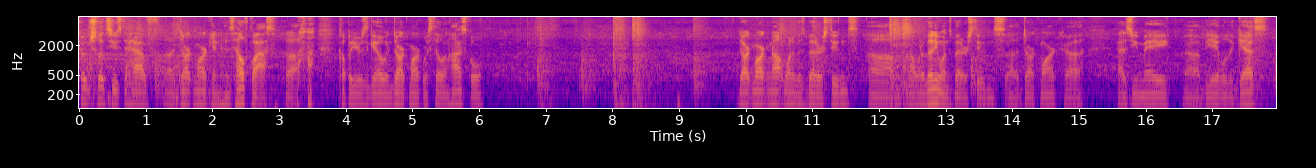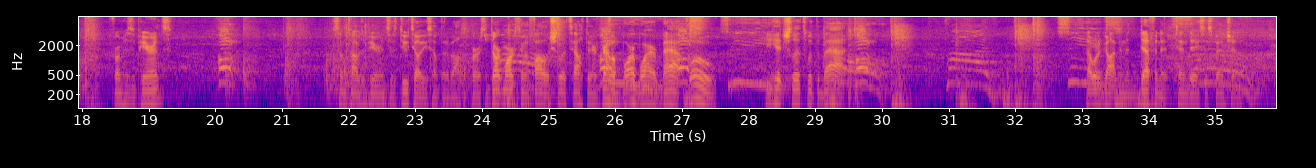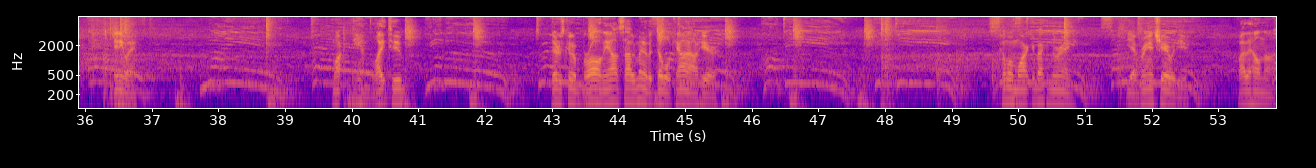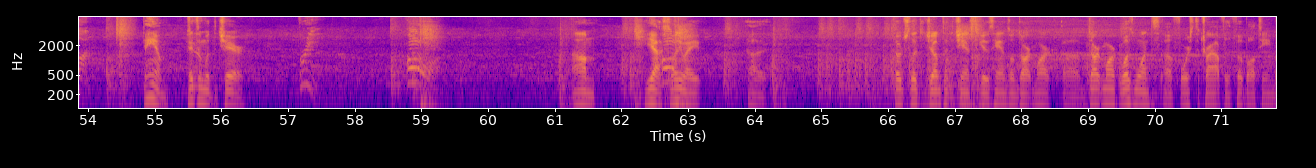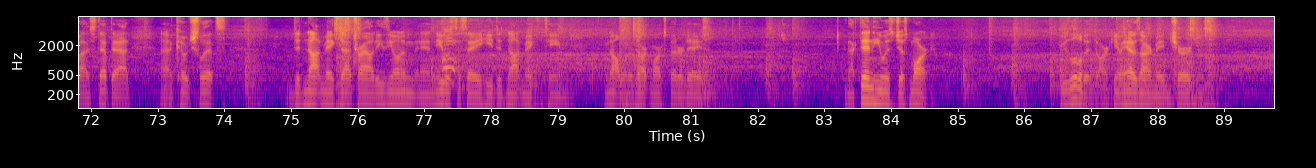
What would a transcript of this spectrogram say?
Coach Schlitz used to have uh, Dark Mark in his health class uh, a couple years ago when Dark Mark was still in high school. Dark Mark, not one of his better students, um, not one of anyone's better students. Uh, Dark Mark, uh, as you may uh, be able to guess from his appearance, sometimes appearances do tell you something about the person. Dark Mark's going to follow Schlitz out there and grab a barbed wire bat. Whoa! He hit Schlitz with the bat. That would have gotten him a definite 10 day suspension. Anyway. Mar damn, light tube. They're just going to brawl on the outside. We might have a double count out here. Come on, Mark. Get back in the ring. Yeah, bring a chair with you. Why the hell not? Damn. Hits him with the chair. Um, yeah, so anyway, uh, Coach Schlitz jumped at the chance to get his hands on Dark Mark. Uh, Dark Mark was once uh, forced to try out for the football team by his stepdad. Uh, Coach Schlitz did not make that tryout easy on him, and needless to say, he did not make the team. Not one of Dark Mark's better days. Back then, he was just Mark. He was a little bit dark. You know, he had his Iron Maiden shirt and his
